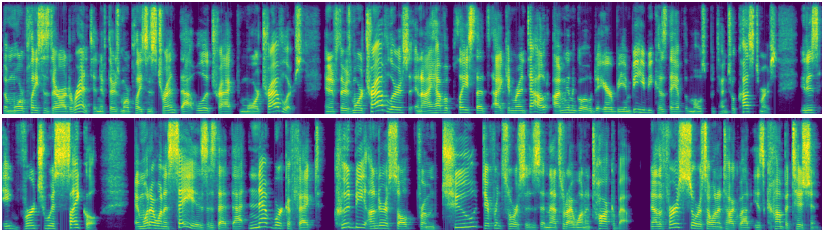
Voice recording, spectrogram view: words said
the more places there are to rent. And if there's more places to rent, that will attract more travelers. And if there's more travelers and I have a place that I can rent out, I'm going to go to Airbnb because they have the most potential customers. It is a virtuous cycle. And what I want to say is is that that network effect could be under assault from two different sources and that's what I want to talk about. Now the first source I want to talk about is competition.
